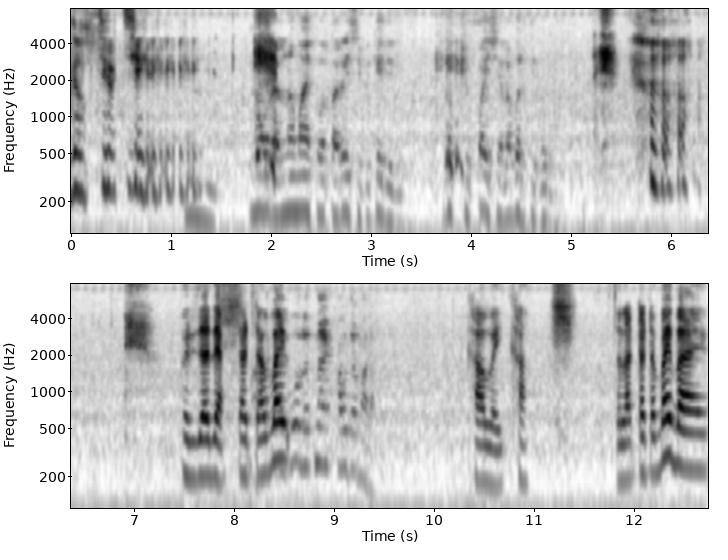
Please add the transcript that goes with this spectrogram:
गपचूपची नवऱ्याला न माहीत होता रेसिपी केलेली गपचूप पैशाला भरती करून बरं जाऊ द्या टाटा बाय बोलत नाही खाऊ द्या मला खा बाई खा चला टाटा बाय बाय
